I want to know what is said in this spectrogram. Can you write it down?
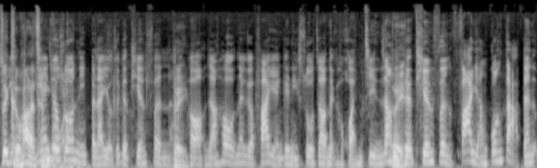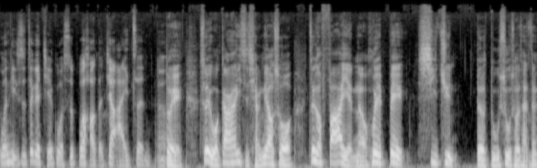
最可怕的成果。就是说，你本来有这个天分呐，对，好，然后那个发炎给你塑造那个环境，让你的天分发扬光大。但问题是，这个结果是不好的，叫癌症。对，所以我刚刚一直强调说，这个发炎呢会被细菌的毒素所产生。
